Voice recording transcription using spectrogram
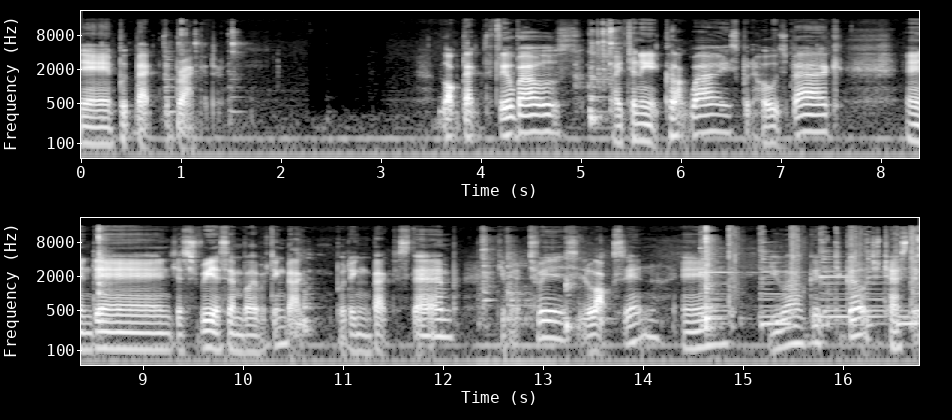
then put back the bracket. Lock back the fill valves by turning it clockwise put hose back and then just reassemble everything back putting back the stamp give it a twist it locks in and you are good to go to testing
